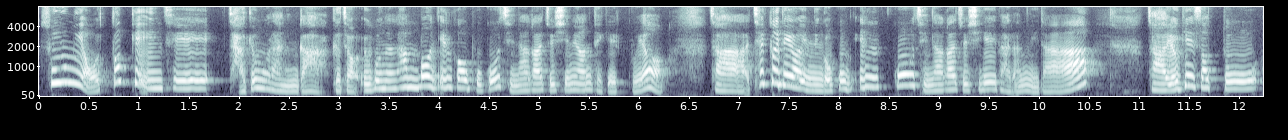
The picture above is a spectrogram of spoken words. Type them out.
소음이 어떻게 인체에 작용을 하는가. 그죠? 요거는 한번 읽어보고 지나가 주시면 되겠고요. 자, 체크되어 있는 거 꼭 읽고 지나가 주시기 바랍니다. 자, 여기에서 또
